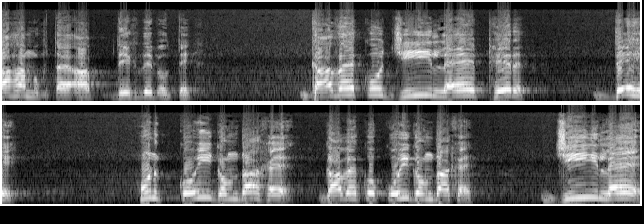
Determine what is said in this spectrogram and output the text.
ਹਾ ਹਾ, ਮੁਕਤਾ ਹੈ, ਆਪ ਦੇਖਦੇ ਪਏ ਉੱਤੇ। ਗਾਵੇ ਕੋ ਜੀ ਲੈ ਫਿਰ ਦੇਹ। ਹੁਣ ਕੋਈ ਗਾਉਂਦਾ ਹੈ, ਗਾਵੇ ਕੋ ਕੋਈ ਗਾਉਂਦਾ ਹੈ, ਜੀ ਲੈ।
